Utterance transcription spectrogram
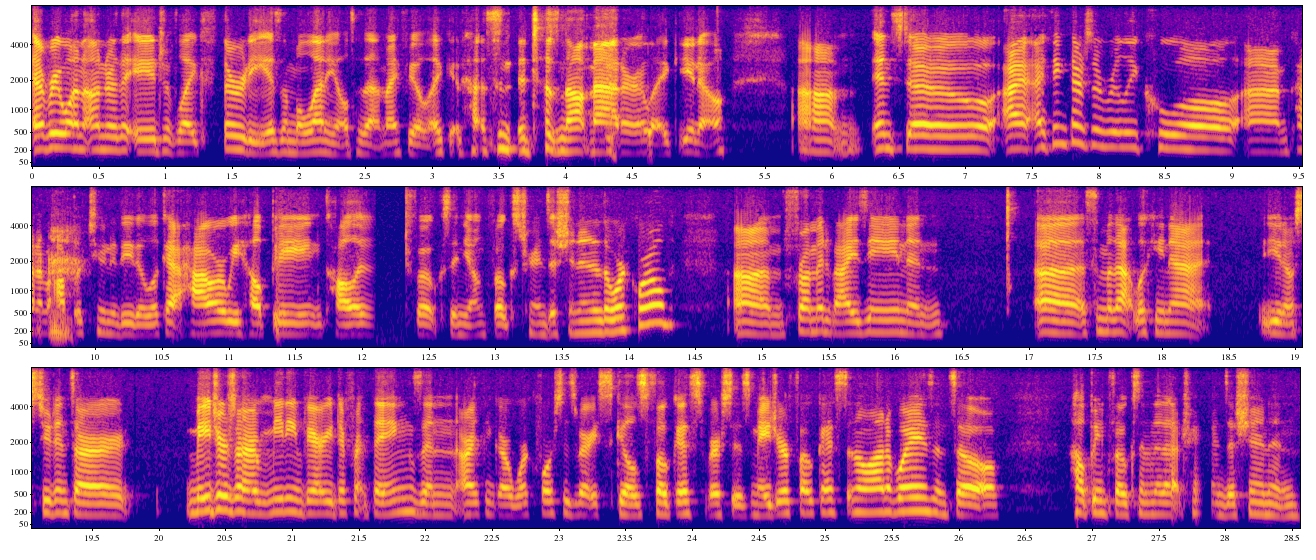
everyone under the age of like 30 is a millennial to them. I feel like it hasn't, it does not matter. like, you know, um, and so I, I, think there's a really cool um, kind of opportunity to look at how are we helping college folks and young folks transition into the work world um, from advising and uh, some of that looking at, you know, students are majors are meeting very different things and i think our workforce is very skills focused versus major focused in a lot of ways. And so helping folks into that transition and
